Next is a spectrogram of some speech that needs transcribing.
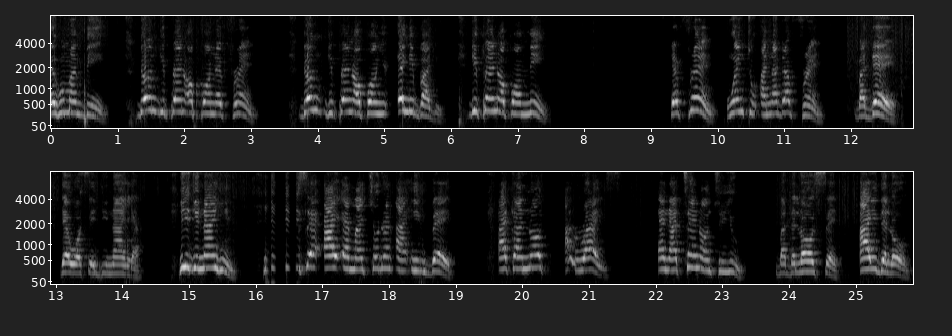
a human being. Don't depend upon a friend. Don't depend upon anybody. Depend upon me. The friend went to another friend, but there, there was a denier. He denied him. He said, I and my children are in bed. I cannot arise and attend unto you. But the Lord said, I, the Lord,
